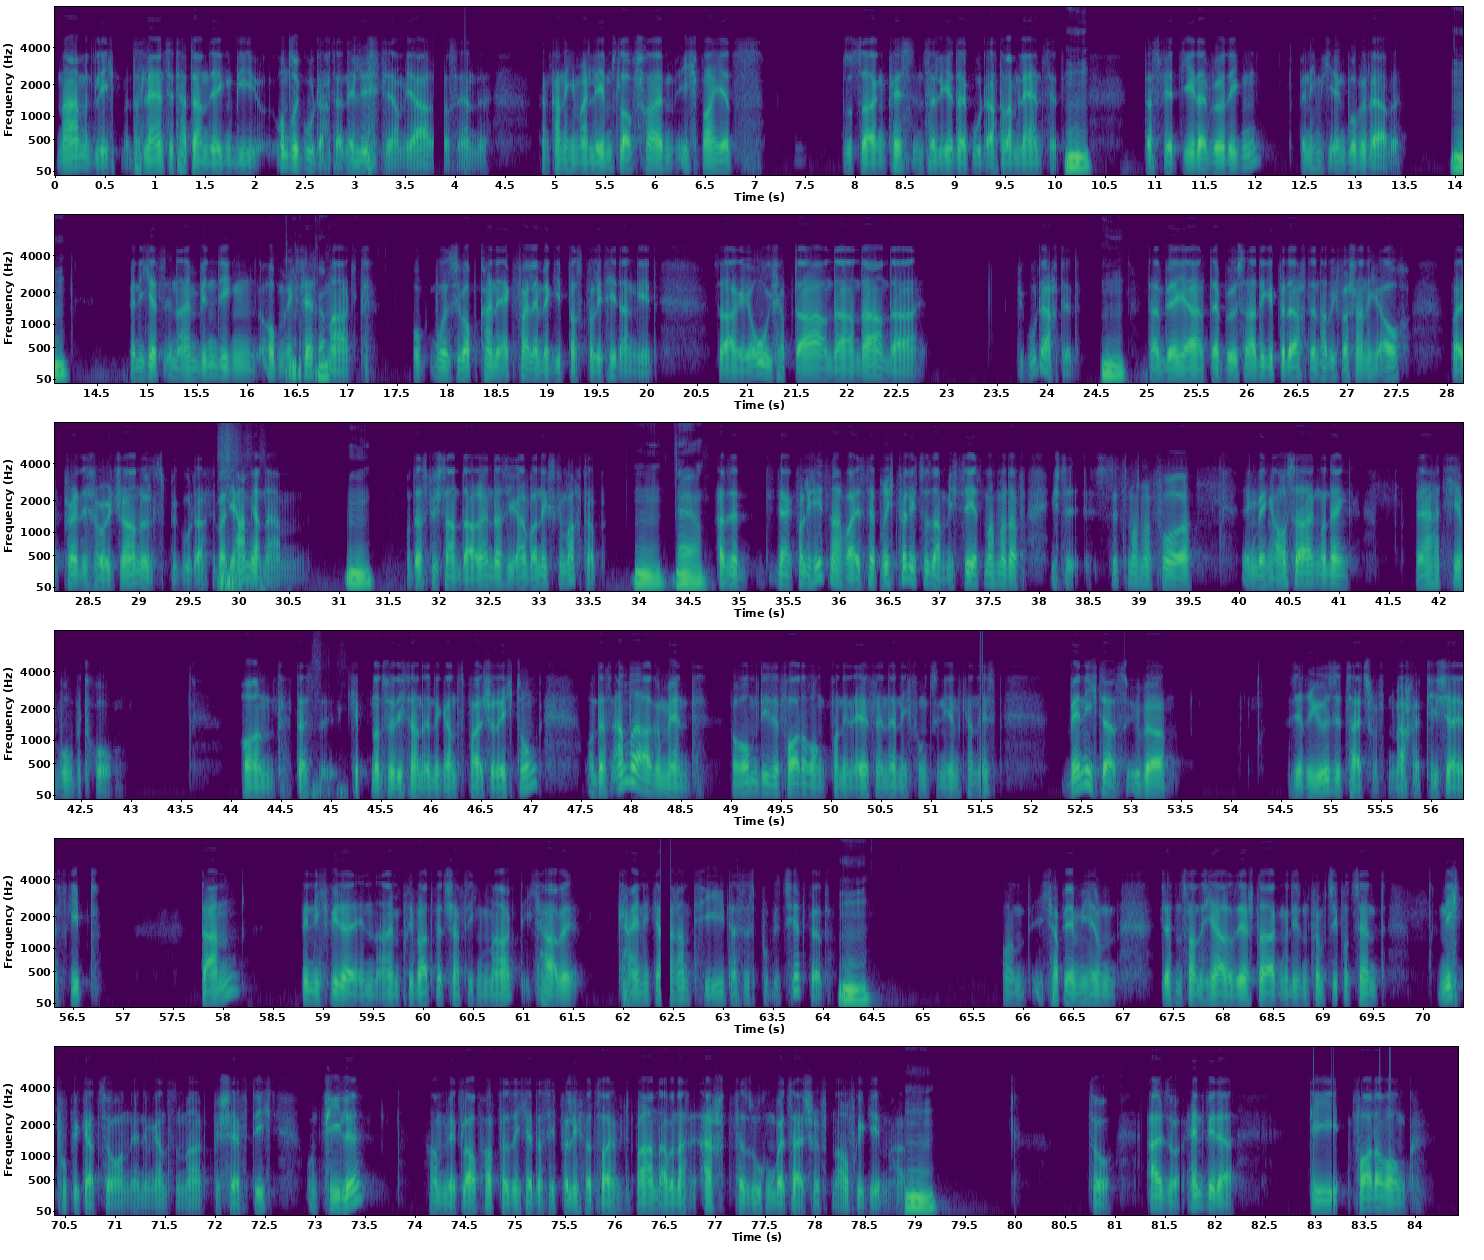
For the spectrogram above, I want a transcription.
namentlich, das Lancet hat dann irgendwie unsere Gutachter, eine Liste am Jahresende, dann kann ich in meinen Lebenslauf schreiben, ich war jetzt sozusagen fest installierter Gutachter beim Lancet. Mhm. Das wird jeder würdigen, wenn ich mich irgendwo bewerbe. Mhm. Wenn ich jetzt in einem windigen Open Access Markt, wo, wo, es überhaupt keine Eckpfeiler mehr gibt, was Qualität angeht, sage, oh, ich habe da und da und da und da begutachtet, mhm. dann wäre ja der bösartige Verdacht, dann habe ich wahrscheinlich auch bei Predatory Journals begutachtet, weil die haben ja Namen. Mhm. Und das bestand darin, dass ich einfach nichts gemacht habe. Mhm. Ja, ja. Also der Qualitätsnachweis, der bricht völlig zusammen. Ich sehe jetzt manchmal, da, ich sitze manchmal vor irgendwelchen Aussagen und denke, wer hat hier wo betrogen? Und das kippt natürlich dann in eine ganz falsche Richtung. Und das andere Argument, warum diese Forderung von den elf Ländern nicht funktionieren kann, ist, wenn ich das über seriöse Zeitschriften mache, die es ja jetzt gibt, dann bin ich wieder in einem privatwirtschaftlichen Markt. Ich habe keine Garantie, dass es publiziert wird. Mhm. Und ich habe ja mich in den letzten 20 Jahren sehr stark mit diesen 50 Prozent Nichtpublikationen in dem ganzen Markt beschäftigt. Und viele haben mir glaubhaft versichert, dass sie völlig verzweifelt waren, aber nach acht Versuchen bei Zeitschriften aufgegeben haben. Mhm. So, also entweder die Forderung,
